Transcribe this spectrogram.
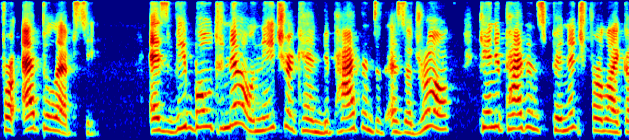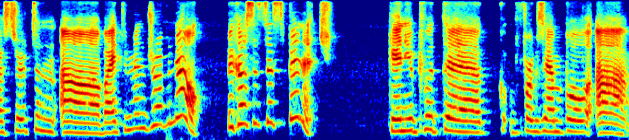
for epilepsy as we both know nature can be patented as a drug can you patent spinach for like a certain uh, vitamin drug no because it's a spinach can you put the for example uh,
